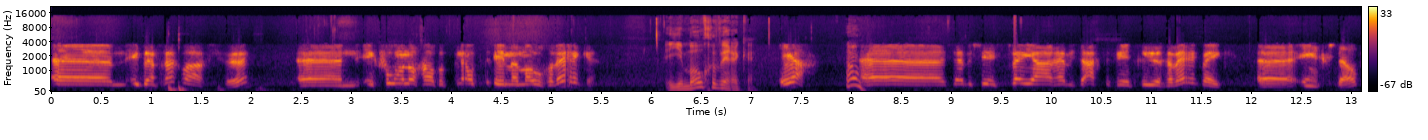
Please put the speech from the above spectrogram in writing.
Uh, ik ben vrachtwagenchauffeur. En ik voel me nog altijd knap in mijn mogen werken. Je mogen werken? Ja. Oh. Uh, ze hebben sinds twee jaar hebben ze 48 uur werkweek uh, ingesteld.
